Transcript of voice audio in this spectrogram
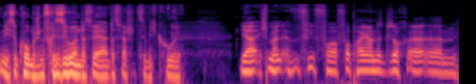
nicht so komischen Frisuren. Das wäre das wäre schon ziemlich cool. Ja, ich meine, äh, vor vor paar Jahren hatte doch, äh, ähm,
